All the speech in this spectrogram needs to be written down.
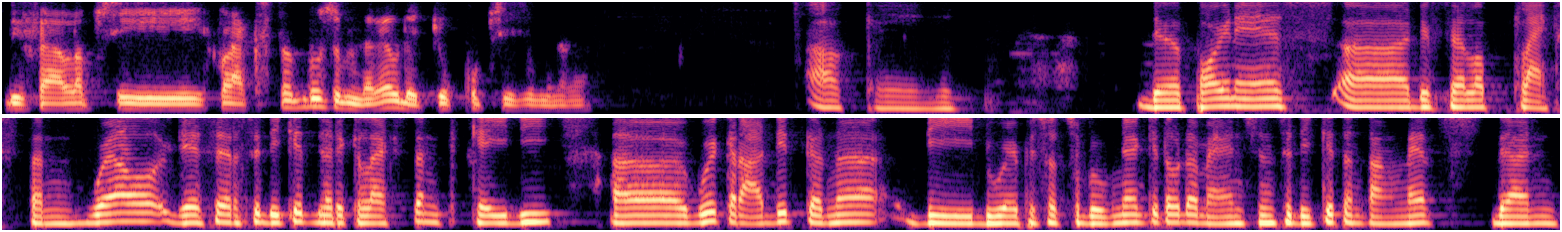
develop si Claxton tuh sebenarnya udah cukup sih sebenarnya Oke. The point is uh, develop Claxton. Well, geser sedikit dari Claxton ke KD. Uh, gue kredit karena di dua episode sebelumnya kita udah mention sedikit tentang Nets dan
